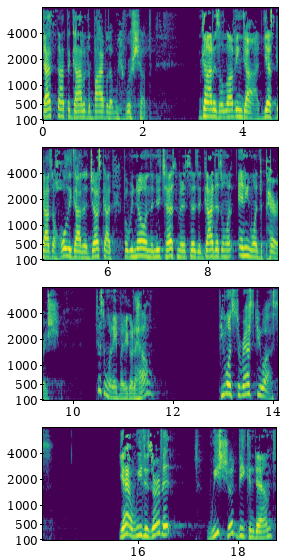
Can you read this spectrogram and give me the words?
That's not the God of the Bible that we worship. God is a loving God. Yes, God's a holy God and a just God, but we know in the New Testament it says that God doesn't want anyone to perish. He doesn't want anybody to go to hell. He wants to rescue us. Yeah, we deserve it. We should be condemned,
